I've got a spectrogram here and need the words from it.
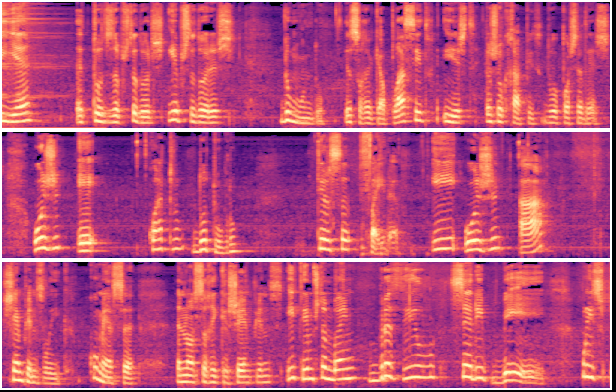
dia a todos os apostadores e apostadoras do mundo. Eu sou Raquel Plácido e este é o Jogo Rápido do Aposta 10. Hoje é 4 de outubro, terça-feira. E hoje há Champions League. Começa a nossa rica Champions e temos também Brasil Série B. Por isso,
